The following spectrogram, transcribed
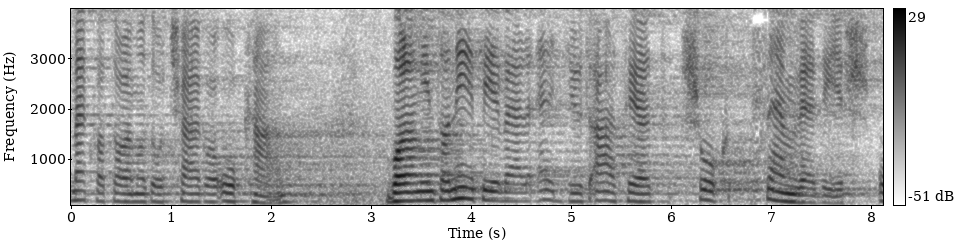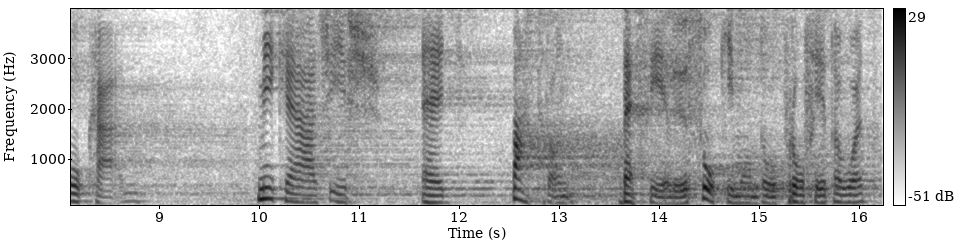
meghatalmazottsága okán, valamint a népével együtt átélt sok szenvedés okán. Mikeás is egy bátran beszélő, szókimondó proféta volt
